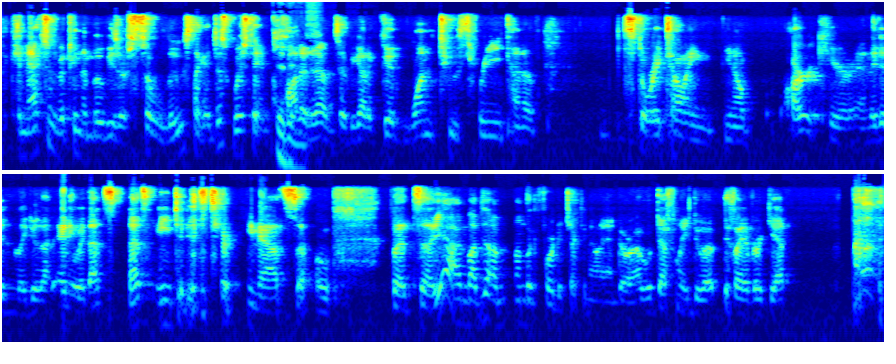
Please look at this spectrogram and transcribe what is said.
The connections between the movies are so loose. Like I just wish they had plotted it, it out and said, "We got a good one, two, three kind of storytelling." You know, arc here, and they didn't really do that. Anyway, that's that's ancient history now. So, but uh, yeah, I'm, I'm, I'm, looking forward to checking out Andor. I will definitely do it if I ever get I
